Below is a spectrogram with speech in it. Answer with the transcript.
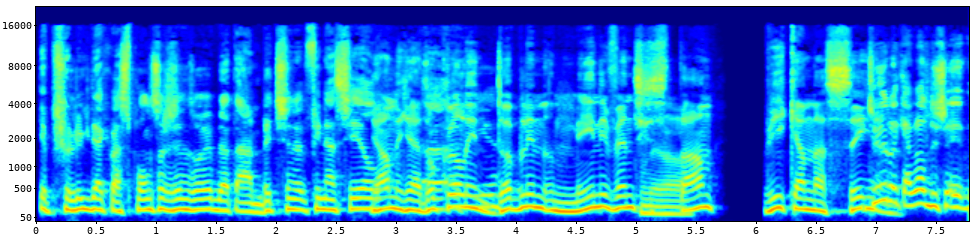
Ik heb geluk dat ik wat sponsors en zo heb, dat dat een beetje financieel... Jan, jij hebt ook eh, wel in dingen. Dublin een main event Ja. gestaan. Wie kan dat zeggen? Tuurlijk, ja, wel. Dus eh,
